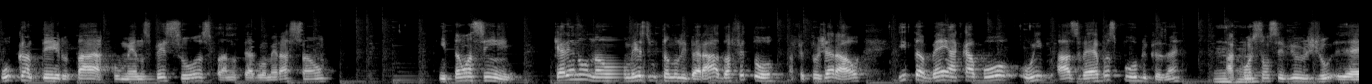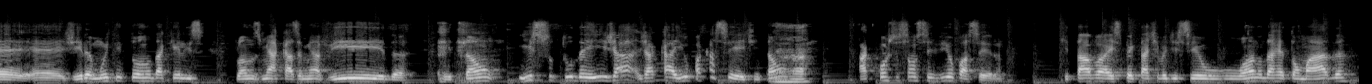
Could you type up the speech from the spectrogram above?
O canteiro está com menos pessoas para não ter aglomeração. Então, assim, querendo ou não, mesmo estando liberado, afetou, afetou geral. E também acabou o, as verbas públicas, né? Uhum. A Constituição Civil é, é, gira muito em torno daqueles planos Minha Casa Minha Vida. Então, isso tudo aí já, já caiu pra cacete. Então, uhum. a Constituição Civil, parceiro, que tava a expectativa de ser o, o ano da retomada,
